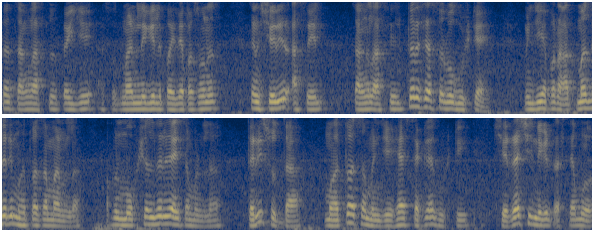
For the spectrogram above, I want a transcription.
तर चांगलं असलंच पाहिजे असं मानलं गेलं पहिल्यापासूनच. कारण शरीर असेल चांगलं असेल तरच या सर्व गोष्टी आहेत. म्हणजे आपण आत्मा जरी महत्त्वाचा मानलं आपण मोक्षाला जरी जायचं म्हणलं तरीसुद्धा महत्त्वाचं म्हणजे ह्या सगळ्या गोष्टी शरीराशी निगडीत असल्यामुळं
